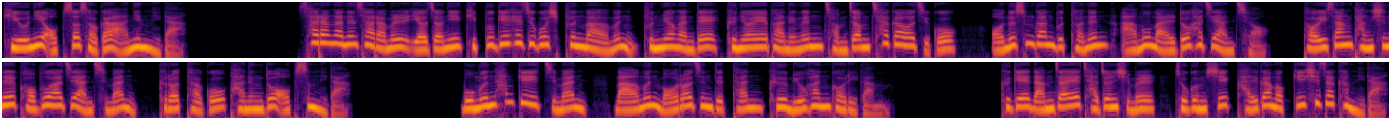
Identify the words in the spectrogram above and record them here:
기운이 없어서가 아닙니다. 사랑하는 사람을 여전히 기쁘게 해주고 싶은 마음은 분명한데 그녀의 반응은 점점 차가워지고 어느 순간부터는 아무 말도 하지 않죠. 더 이상 당신을 거부하지 않지만 그렇다고 반응도 없습니다. 몸은 함께 있지만 마음은 멀어진 듯한 그 묘한 거리감. 그게 남자의 자존심을 조금씩 갉아먹기 시작합니다.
